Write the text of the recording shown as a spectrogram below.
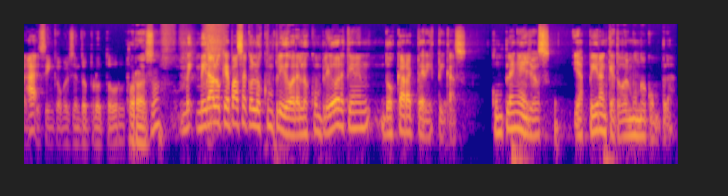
Ah. 25% del Producto Bruto. Por eso. mi- mira lo que pasa con los cumplidores. Los cumplidores tienen dos características. Cumplen ellos y aspiran que todo el mundo cumpla.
